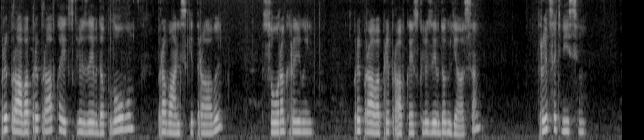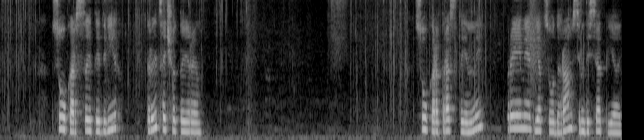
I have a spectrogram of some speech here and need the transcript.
Приправа, приправка, ексклюзив до плову, прованські трави 40 гривень. Приправа, приправка, ексклюзив до м'яса 38. Цукор ситий двір 34. Цукор тростинний премія 500 грам 75.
